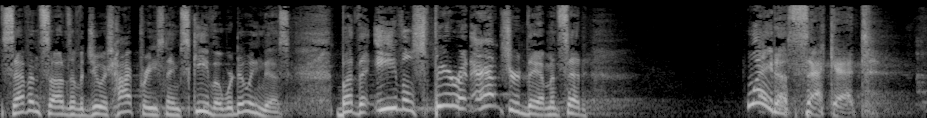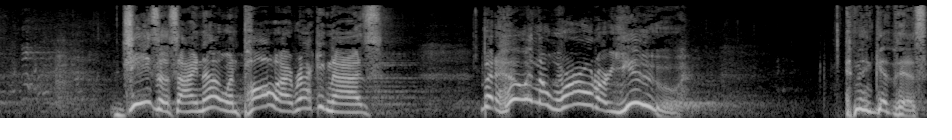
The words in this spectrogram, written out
Seven sons of a Jewish high priest named Sceva were doing this. But the evil spirit answered them and said, Wait a second. Jesus I know, and Paul I recognize, but who in the world are you? And then get this.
